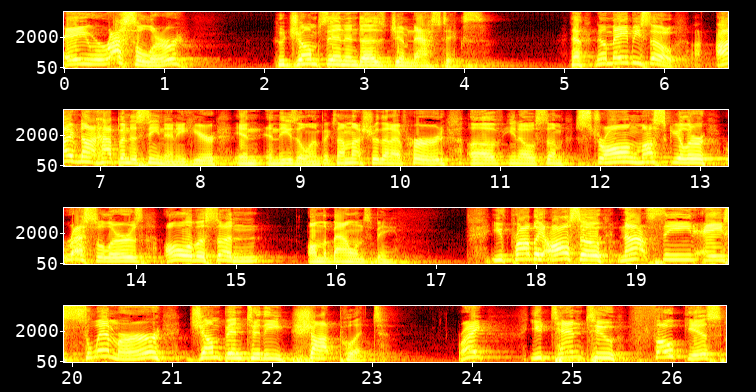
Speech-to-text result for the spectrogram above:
a wrestler who jumps in and does gymnastics. Now, now, maybe so. I've not happened to seen any here in, in these Olympics. I'm not sure that I've heard of, you know, some strong, muscular wrestlers all of a sudden on the balance beam. You've probably also not seen a swimmer jump into the shot put, right? You tend to focus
